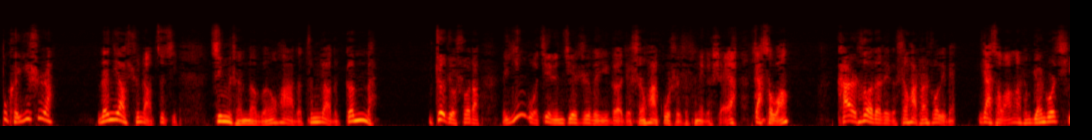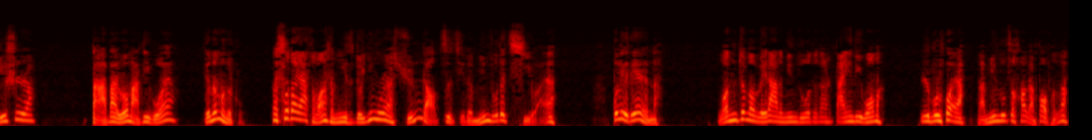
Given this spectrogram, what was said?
不可一世啊。人家要寻找自己精神的、文化的、宗教的根本。这就说到英国尽人皆知的一个这神话故事，就是那个谁啊，亚瑟王。凯尔特的这个神话传说里边，亚瑟王啊，什么圆桌骑士啊，打败罗马帝国呀，就那么个主。那说到亚瑟王什么意思？就英国人要寻找自己的民族的起源啊。不列颠人呐。我们这么伟大的民族，这当时大英帝国嘛，日不落呀啊，民族自豪感爆棚啊！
